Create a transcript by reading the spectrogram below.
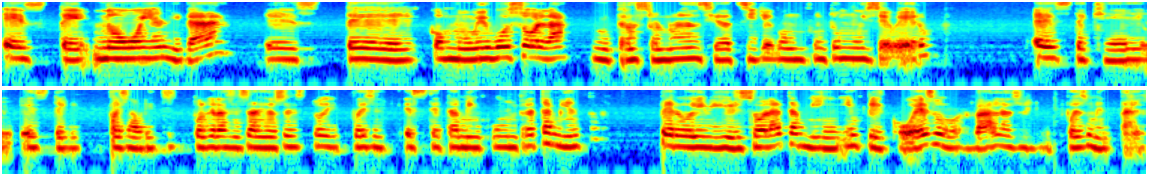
este, no voy a negar, este, como vivo sola, mi trastorno de ansiedad sí llegó a un punto muy severo, este, que, este, pues ahorita, por gracias a Dios estoy, pues, este, también con un tratamiento, pero vivir sola también implicó eso, ¿verdad? La salud pues mental.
